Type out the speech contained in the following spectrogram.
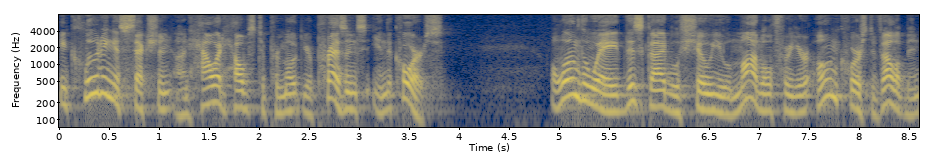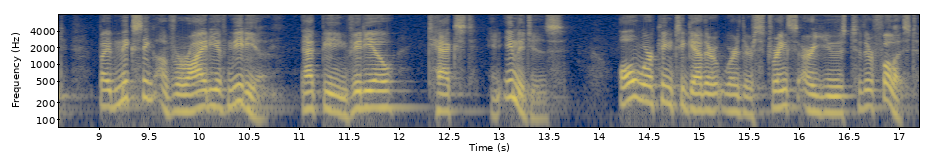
including a section on how it helps to promote your presence in the course. Along the way, this guide will show you a model for your own course development by mixing a variety of media, that being video, text, and images, all working together where their strengths are used to their fullest.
